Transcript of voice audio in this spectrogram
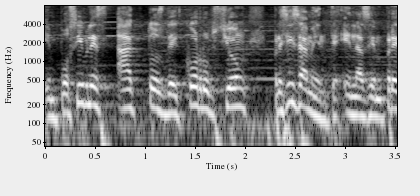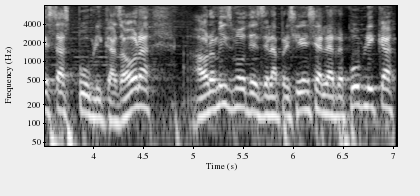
en posibles actos de corrupción precisamente en las empresas públicas. Ahora Ahora mismo, desde la presidencia de la República,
